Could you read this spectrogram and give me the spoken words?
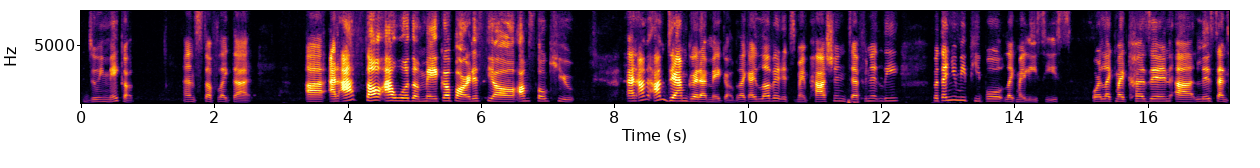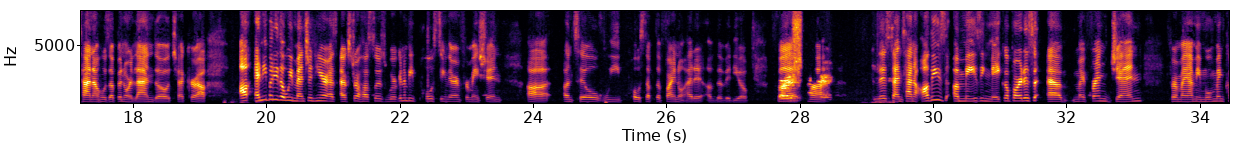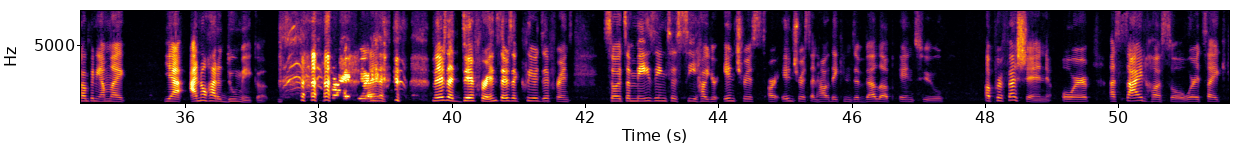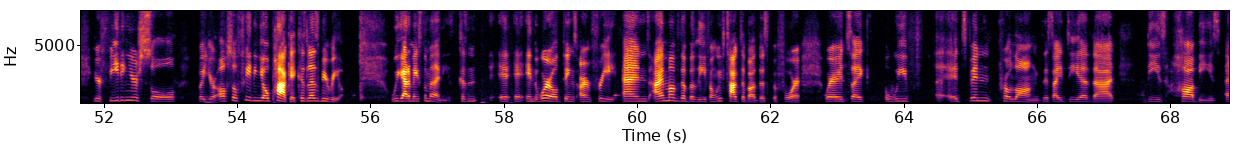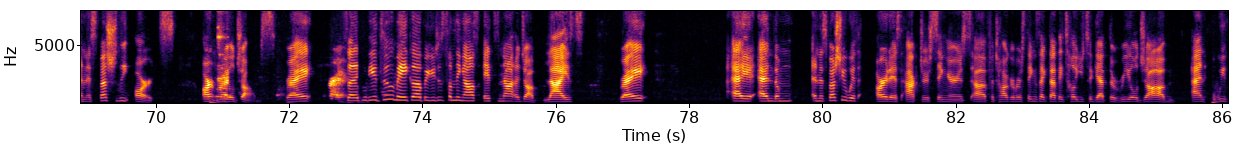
doing makeup and stuff like that. Uh, and I thought I was a makeup artist, y'all. I'm so cute. And I'm I'm damn good at makeup. Like I love it. It's my passion, definitely. But then you meet people like my Lisis or like my cousin uh, Liz Santana, who's up in Orlando. Check her out. Uh, anybody that we mention here as extra hustlers, we're gonna be posting their information uh, until we post up the final edit of the video. for But uh. Liz Santana, all these amazing makeup artists. Uh, my friend Jen, from Miami Movement Company, I'm like, yeah, I know how to do makeup. right, There's a difference. There's a clear difference. So it's amazing to see how your interests are interests and how they can develop into a profession or a side hustle where it's like you're feeding your soul, but you're also feeding your pocket. Because let's be real, we got to make some money because in the world things aren't free. And I'm of the belief, and we've talked about this before, where mm-hmm. it's like we've uh, it's been prolonged this idea that these hobbies and especially arts aren't right. real jobs, right? Right. So like if you do makeup or you do something else, it's not a job. Lies, right? I and the and especially with artists, actors, singers, uh, photographers, things like that, they tell you to get the real job, and we've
